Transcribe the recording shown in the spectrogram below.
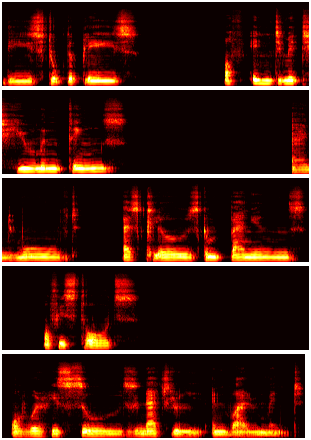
these took the place of intimate human things and moved as close companions of his thoughts or were his soul's natural environment.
